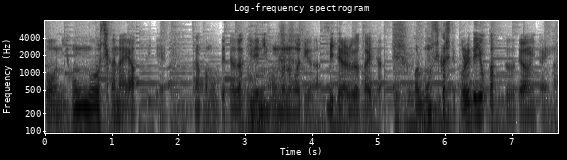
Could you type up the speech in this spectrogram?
こう日本語しかないアプリで、なんかもうベタ書きで日本語の文字が、リテラルが書いてあって、あれもしかしてこれで良かったのではみたいになっ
